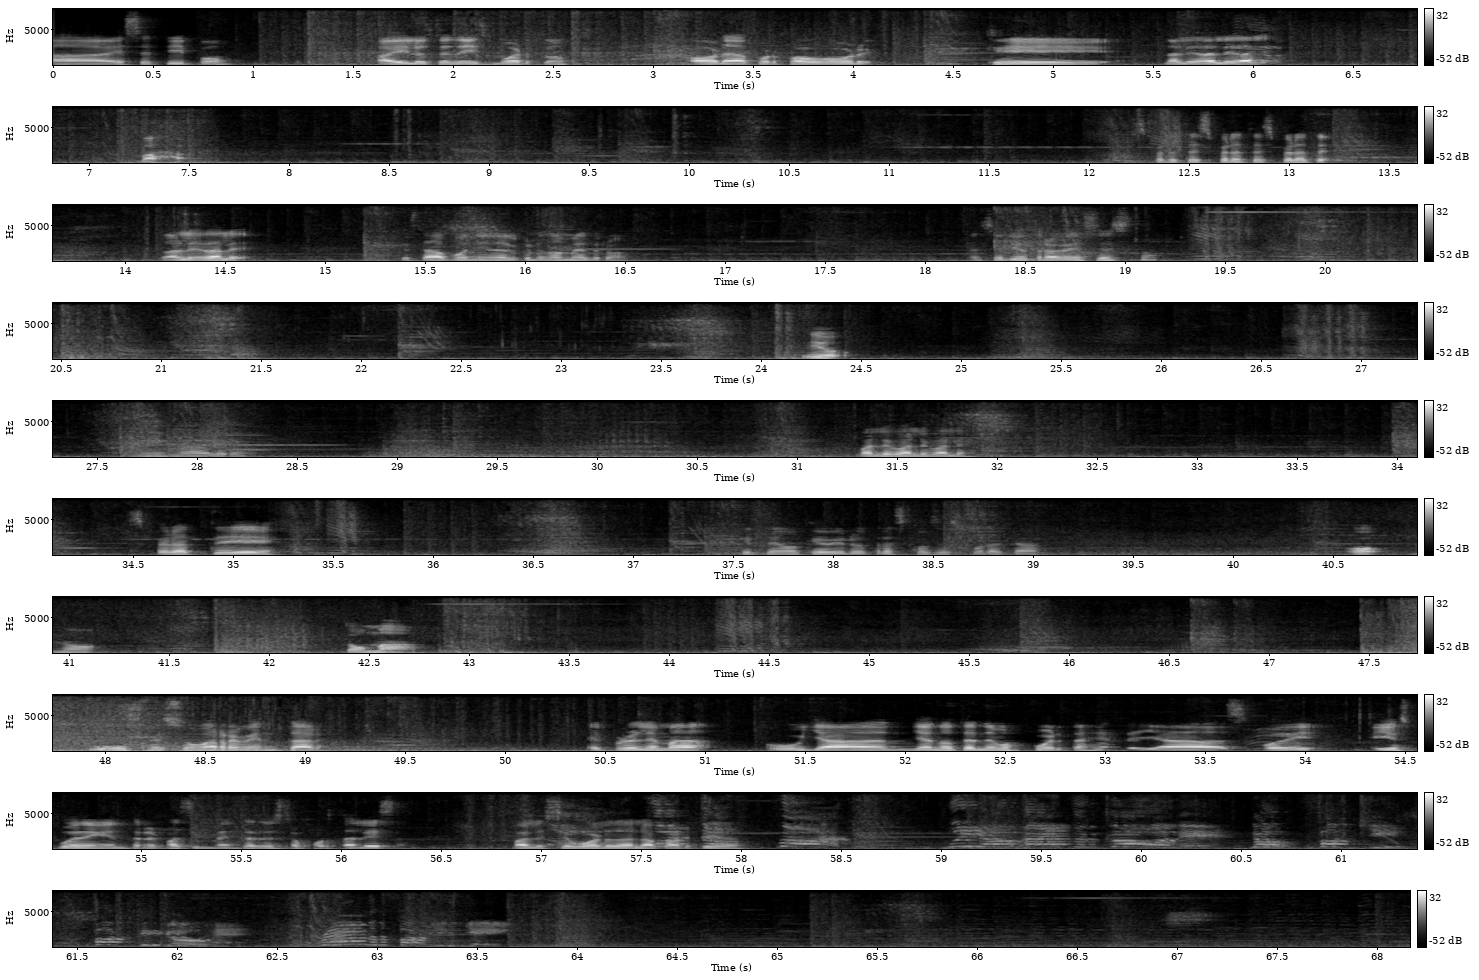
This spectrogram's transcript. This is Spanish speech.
a ese tipo. Ahí lo tenéis muerto. Ahora, por favor, que... Dale, dale, dale. Baja. Espérate, espérate, espérate. Dale, dale. Te estaba poniendo el cronómetro. ¿En serio otra vez esto? Yo. Mi madre. Vale, vale, vale. Espérate. Que tengo que ver otras cosas por acá. Oh, no. Toma. Uf, eso va a reventar. El problema... Uh, ya, ya no tenemos puerta, gente. Ya puede, ellos pueden entrar fácilmente a nuestra fortaleza. Vale, se guarda la partida.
